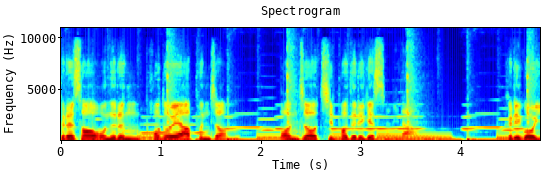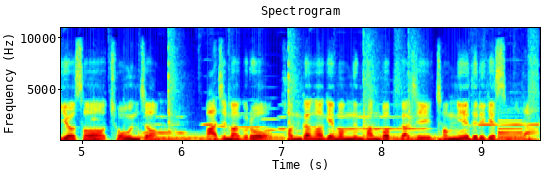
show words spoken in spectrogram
그래서 오늘은 포도의 아픈 점 먼저 짚어드리겠습니다. 그리고 이어서 좋은 점, 마지막으로 건강하게 먹는 방법까지 정리해드리겠습니다.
